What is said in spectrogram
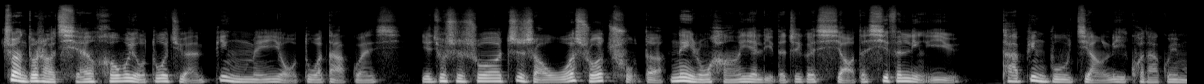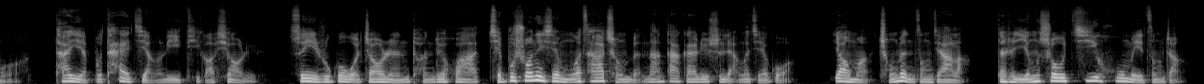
赚多少钱和我有多卷并没有多大关系。也就是说，至少我所处的内容行业里的这个小的细分领域。它并不奖励扩大规模，它也不太奖励提高效率。所以，如果我招人团队化，且不说那些摩擦成本，那大概率是两个结果：要么成本增加了，但是营收几乎没增长；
